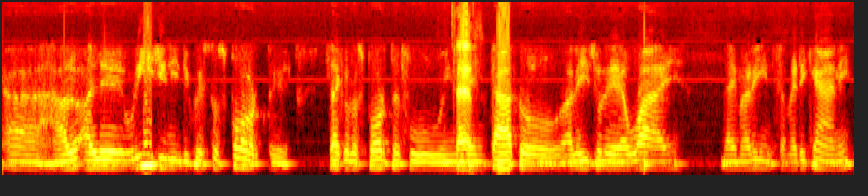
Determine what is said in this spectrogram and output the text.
a, a, alle origini di questo sport, sai che lo sport fu certo. inventato alle isole Hawaii dai Marines americani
